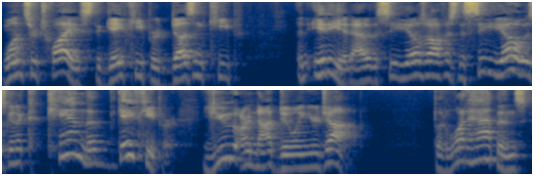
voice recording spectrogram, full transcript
once or twice, the gatekeeper doesn't keep an idiot out of the CEO's office, the CEO is going to can the gatekeeper. You are not doing your job. But what happens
